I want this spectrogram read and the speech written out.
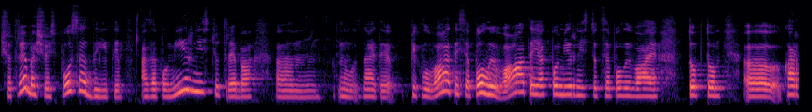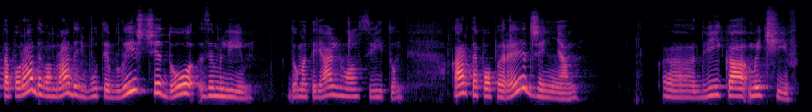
що треба щось посадити, а за помірністю треба, ем, ну, знаєте, піклуватися, поливати, як помірністю це поливає. Тобто е, карта порада вам радить бути ближче до землі, до матеріального світу. Карта попередження, е, двійка мечів,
